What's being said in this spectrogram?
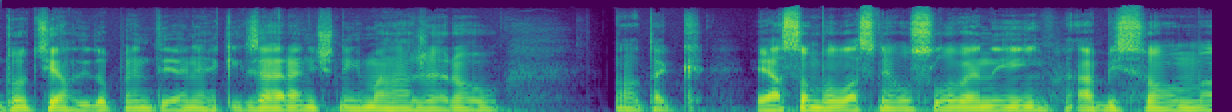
dotiahli do Penty aj nejakých zahraničných manažerov, No tak ja som bol vlastne oslovený, aby som e,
